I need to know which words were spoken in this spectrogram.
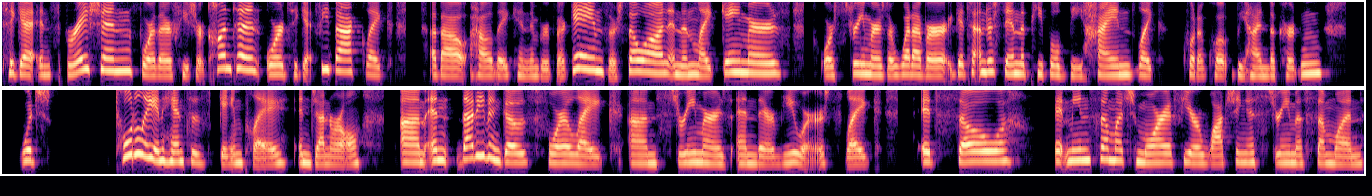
to get inspiration for their future content, or to get feedback like about how they can improve their games or so on. And then like gamers or streamers or whatever get to understand the people behind like quote unquote behind the curtain, which totally enhances gameplay in general. Um, and that even goes for like um, streamers and their viewers. Like it's so it means so much more if you're watching a stream of someone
